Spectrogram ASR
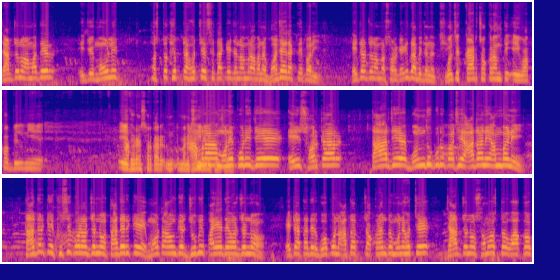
যার জন্য আমাদের এই যে মৌলিক হস্তক্ষেপটা হচ্ছে সেটাকে যেন আমরা মানে বজায় রাখতে পারি। এটার জন্য আমরা সরকারকে দাবি জানাচ্ছি। বলছে কার চক্রান্তে এই ওয়াকফ বিল নিয়ে এই ধরনের সরকার মানে আমরা মনে করি যে এই সরকার তার যে বন্ধু গ্রুপ আছে আদানি আম্বানি তাদেরকে খুশি করার জন্য তাদেরকে মোটা অঙ্কের জমি পাইয়ে দেওয়ার জন্য এটা তাদের গোপন আতাত চক্রান্ত মনে হচ্ছে যার জন্য সমস্ত ওয়াকফ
